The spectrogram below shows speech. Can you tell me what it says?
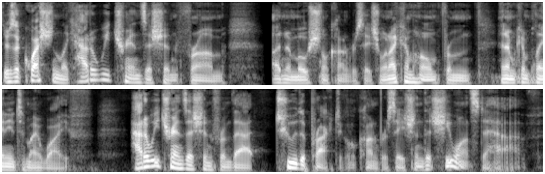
there's a question like, how do we transition from an emotional conversation when I come home from and I'm complaining to my wife? How do we transition from that to the practical conversation that she wants to have?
